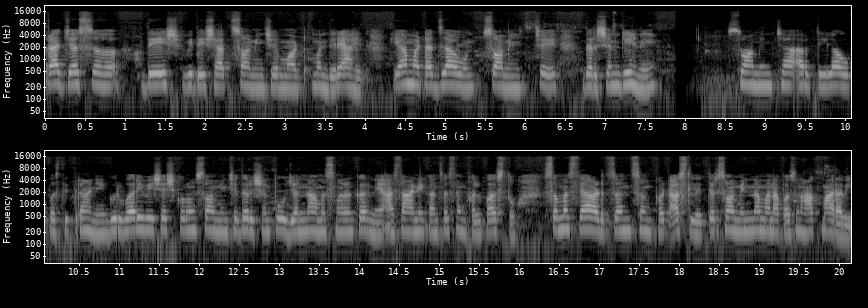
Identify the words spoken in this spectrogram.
राज्यासह देश विदेशात स्वामींचे मठ मंदिरे आहेत. या मठात जाऊन स्वामींचे दर्शन घेणे स्वामींच्या आरतीला उपस्थित राहणे गुरुवारी विशेष करून स्वामींचे दर्शन पूजन नामस्मरण करणे असा अनेकांचा संकल्प असतो. समस्या अडचण संकट असले तर स्वामींना मनापासून हाक मारावी.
